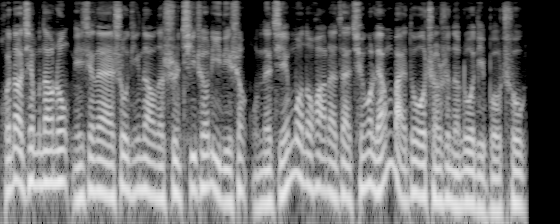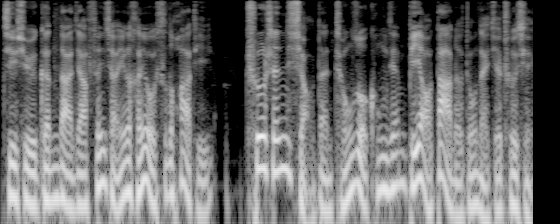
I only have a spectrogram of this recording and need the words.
回到节目当中，您现在收听到的是汽车立体声。我们的节目的话呢，在全国两百多个城市呢落地播出。继续跟大家分享一个很有意思的话题：车身小但乘坐空间比较大的都有哪些车型？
